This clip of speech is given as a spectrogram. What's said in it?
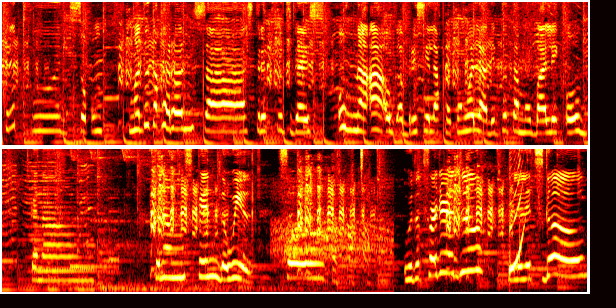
Street foods. So, kung matuta karon sa street foods guys, og naa, og abri sila. Kay kung wala, dito ta mo balik og kanang kanang spin the wheel. So, without further ado, let's go!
